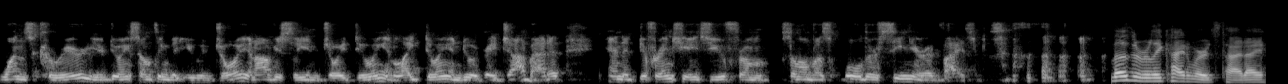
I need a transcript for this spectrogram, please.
one's career. You're doing something that you enjoy and obviously enjoy doing and like doing and do a great job at it and it differentiates you from some of us older senior advisors. Those are really kind words, Todd. I,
